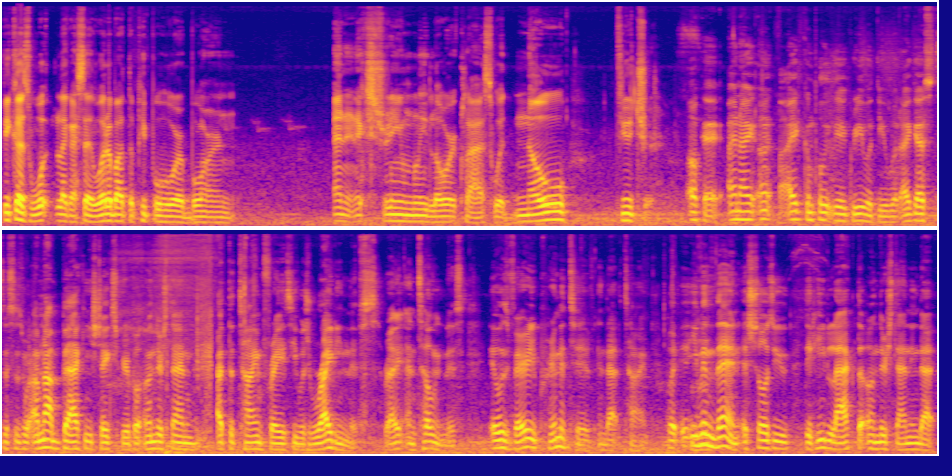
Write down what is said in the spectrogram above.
Because what like I said, what about the people who are born in an extremely lower class with no future? Okay, and I I I completely agree with you, but I guess this is where I'm not backing Shakespeare, but understand at the time phrase he was writing this, right, and telling this, it was very primitive in that time. But even mm-hmm. then, it shows you did he lack the understanding that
